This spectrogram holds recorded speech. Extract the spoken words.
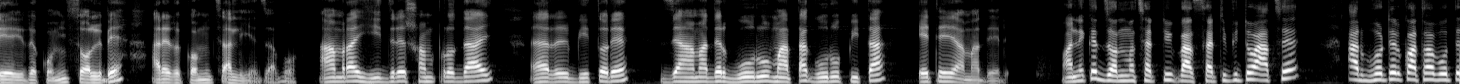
এরকমই চলবে, আর এরকমই চালিয়ে যাব। আমরা হিজড়ে সম্প্রদায় এর ভিতরে যে আমাদের গুরু মাতা, গুরু পিতা, এটাই আমাদের। অনেকের জন্ম সার্টি, বার্থ সার্টিফিকেটও আছে, আর ভোটের কথা বলতে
